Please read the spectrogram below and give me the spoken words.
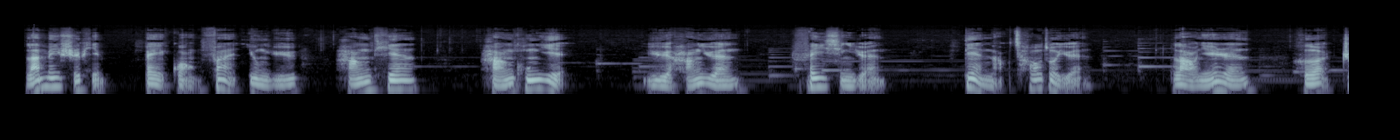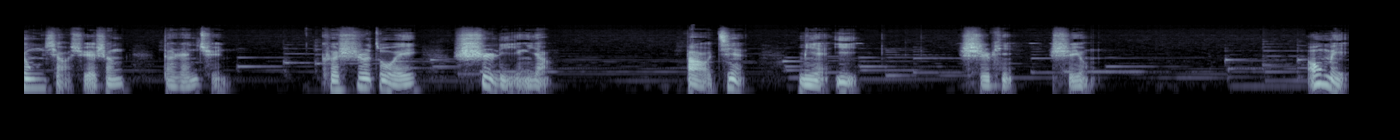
蓝莓食品被广泛用于航天、航空业、宇航员、飞行员、电脑操作员、老年人和中小学生等人群。可视作为视力营养、保健、免疫、食品食用。欧美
